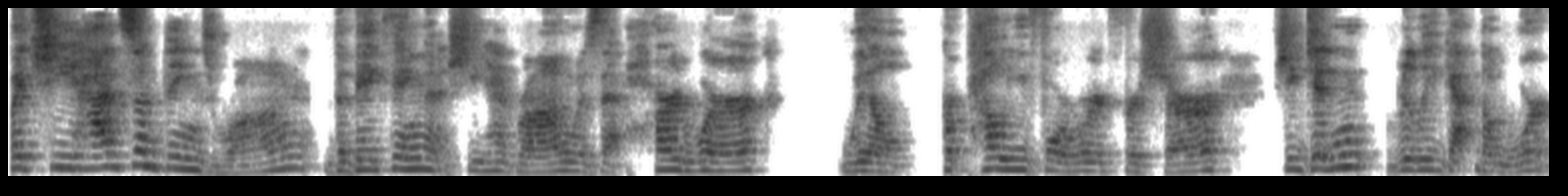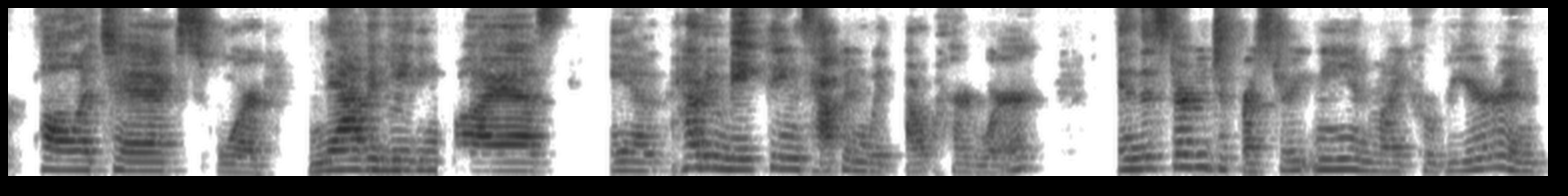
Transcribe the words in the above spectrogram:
But she had some things wrong. The big thing that she had wrong was that hard work will propel you forward for sure. She didn't really get the work politics or navigating bias, and how to make things happen without hard work. And this started to frustrate me in my career. And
